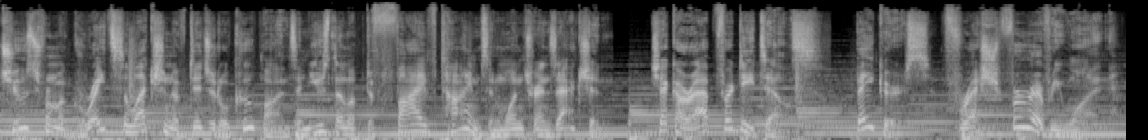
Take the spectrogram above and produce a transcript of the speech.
Choose from a great selection of digital coupons and use them up to five times in one transaction. Check our app for details. Baker's, fresh for everyone.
